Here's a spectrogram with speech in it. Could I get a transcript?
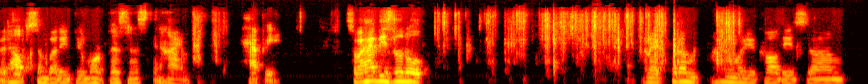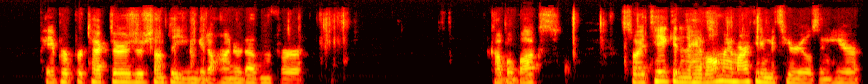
it helps somebody do more business, then I'm happy. So I have these little, and I put them, I don't know what you call these, um, paper protectors or something. You can get a hundred of them for a couple bucks. So I take it and I have all my marketing materials in here.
